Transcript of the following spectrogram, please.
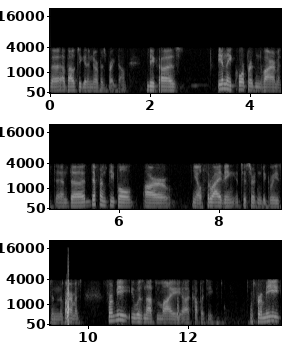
uh, about to get a nervous breakdown because in a corporate environment, and uh, different people are, you know, thriving to certain degrees in environments. For me, it was not my uh, cup of tea. For me,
